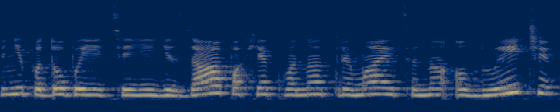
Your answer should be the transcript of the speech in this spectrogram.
мені подобається її запах, як вона тримається на обличчі.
